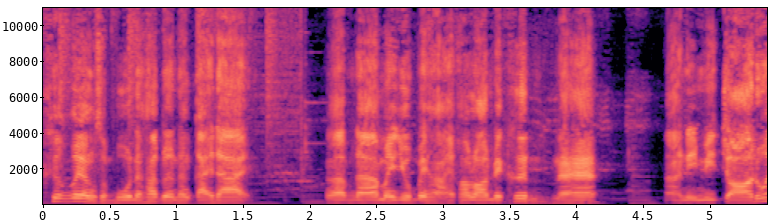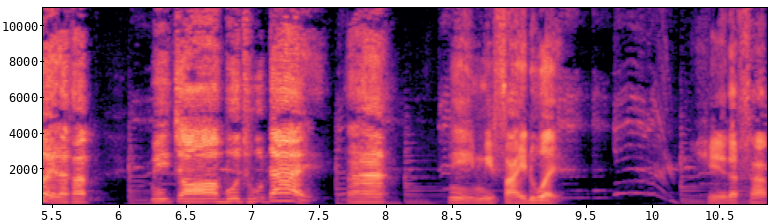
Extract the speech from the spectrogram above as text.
เครื่องก็ยังสมบูรณ์นะครับเดินทางไกลได้นะครับน้ำไม่ยุบไม่หายความร้อนไม่ขึ้นนะฮะอ่านี่มีจอด้วยนะครับ มีจอบลูทูธได้นะฮะนี่มีไฟด้วย เคนะครับ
